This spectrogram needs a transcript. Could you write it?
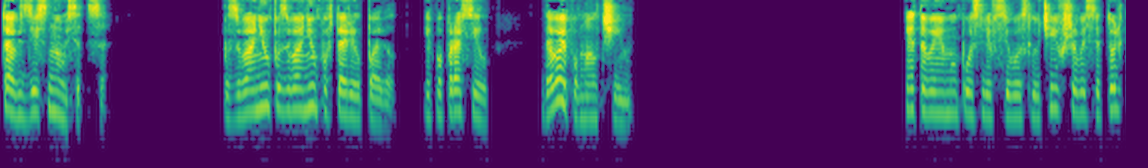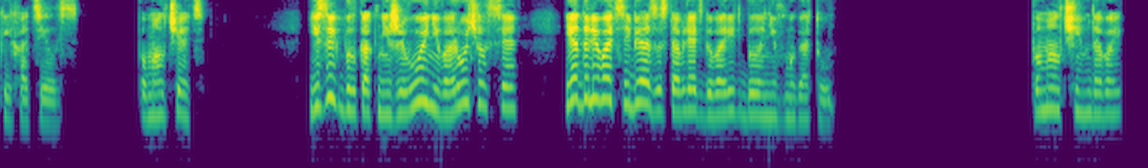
так здесь носятся. «Позвоню, позвоню», — повторил Павел и попросил, «давай помолчим». Этого ему после всего случившегося только и хотелось — помолчать. Язык был как неживой, не ворочался, и одолевать себя, заставлять говорить было не в моготу. Помолчим давай,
